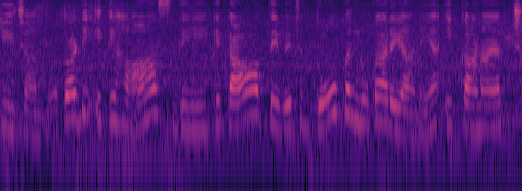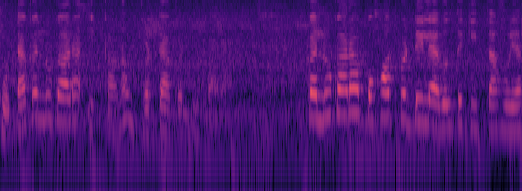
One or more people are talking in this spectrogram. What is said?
ਕੀ ਜਾਣਦੇ ਹੋ? ਤੁਹਾਡੀ ਇਤਿਹਾਸ ਦੀ ਕਿਤਾਬ ਦੇ ਵਿੱਚ ਦੋ ਘੱਲੂਘਾਰੇ ਆਣੇ ਆ, ਇੱਕ ਆਣਾ ਆ ਛੋਟਾ ਘੱਲੂਘਾਰਾ, ਇੱਕ ਆਣਾ ਵੱਡਾ ਘੱਲੂਘਾਰਾ। ਘੱਲੂਘਾਰਾ ਬਹੁਤ ਵੱਡੇ ਲੈਵਲ ਤੇ ਕੀਤਾ ਹੋਇਆ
